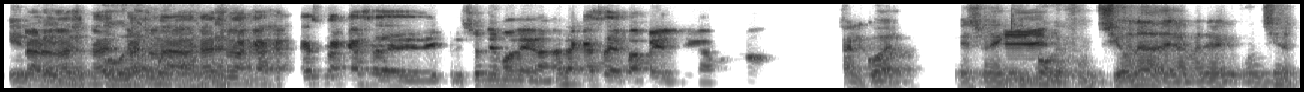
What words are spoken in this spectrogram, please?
Y el Claro, no es, no es- no una, no es una caja- es una casa de, de impresión de moneda, no es la casa de papel, digamos. Tal cual. Es un equipo Eh, que funciona de la manera que funciona.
